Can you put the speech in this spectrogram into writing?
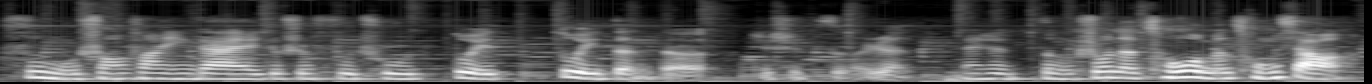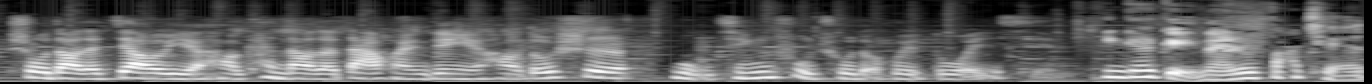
父母双方应该就是付出对对等的，就是责任。但是怎么说呢？从我们从小受到的教育也好，看到的大环境也好，都是母亲付出的会多一些。应该给男人发钱。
